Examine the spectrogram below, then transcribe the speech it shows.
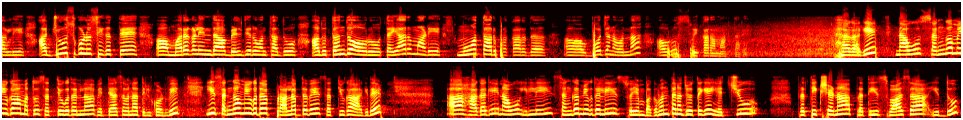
ಆಗಲಿ, ಆ ಜ್ಯೂಸ್ಗಳು ಸಿಗುತ್ತೆ. ಮರಗಳಿಂದ ಬೆಳೆದಿರುವಂಥದ್ದು ಅದು ತಂದು ಅವರು ತಯಾರು ಮಾಡಿ ಮೂವತ್ತಾರು ಪ್ರಕಾರದ ಭೋಜನವನ್ನು ಅವರು ಸ್ವೀಕಾರ ಮಾಡ್ತಾರೆ. ಹಾಗಾಗಿ ನಾವು ಸಂಗಮಯುಗ ಮತ್ತು ಸತ್ಯುಗದಲ್ಲ ವ್ಯತ್ಯಾಸವನ್ನು ತಿಳ್ಕೊಂಡ್ವಿ. ಈ ಸಂಗಮ ಯುಗದ ಪ್ರಾರಬ್ಧವೇ ಸತ್ಯುಗ ಆಗಿದೆ. ಹಾಗಾಗಿ ನಾವು ಇಲ್ಲಿ ಸಂಗಮ ಯುಗದಲ್ಲಿ ಸ್ವಯಂ ಭಗವಂತನ ಜೊತೆಗೆ ಹೆಚ್ಚು ಪ್ರತಿ ಕ್ಷಣ, ಪ್ರತಿ ಶ್ವಾಸ ಇದ್ದು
